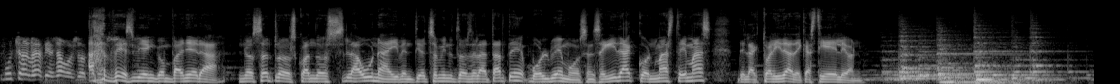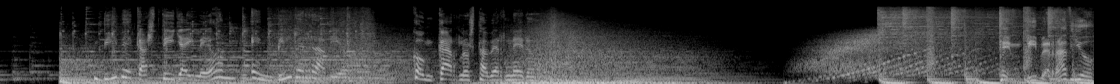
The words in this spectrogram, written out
Muchas gracias a vosotros. Haces bien, compañera. Nosotros, cuando es la una y 28 minutos de la tarde, volvemos enseguida con más temas de la actualidad de Castilla y León. Vive Castilla y León en Vive Radio, con Carlos Tabernero. En Vive Radio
